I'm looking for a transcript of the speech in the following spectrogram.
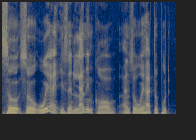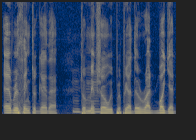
So, so we are is a learning curve, and so we had to put everything together to make Mhm. sure we prepare the right budget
